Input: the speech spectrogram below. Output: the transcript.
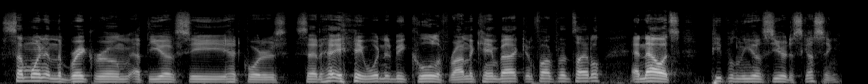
someone in the break room at the UFC headquarters said, "Hey, hey, wouldn't it be cool if Ronda came back and fought for the title?" And now it's people in the UFC are discussing.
